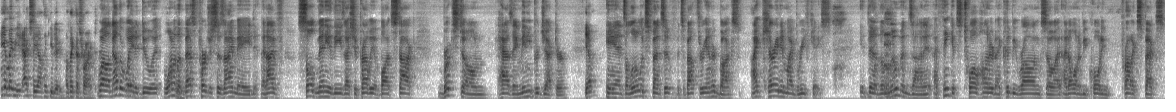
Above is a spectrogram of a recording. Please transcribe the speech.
Yeah, maybe actually, I think you do. I think that's right. Well, another way to do it, one of the best purchases I made, and I've sold many of these, I should probably have bought stock. Brookstone has a mini projector, Yep. and it's a little expensive. It's about 300 bucks. I carry it in my briefcase. The, the lumens on it, I think it's 1200. I could be wrong, so I, I don't want to be quoting product specs,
